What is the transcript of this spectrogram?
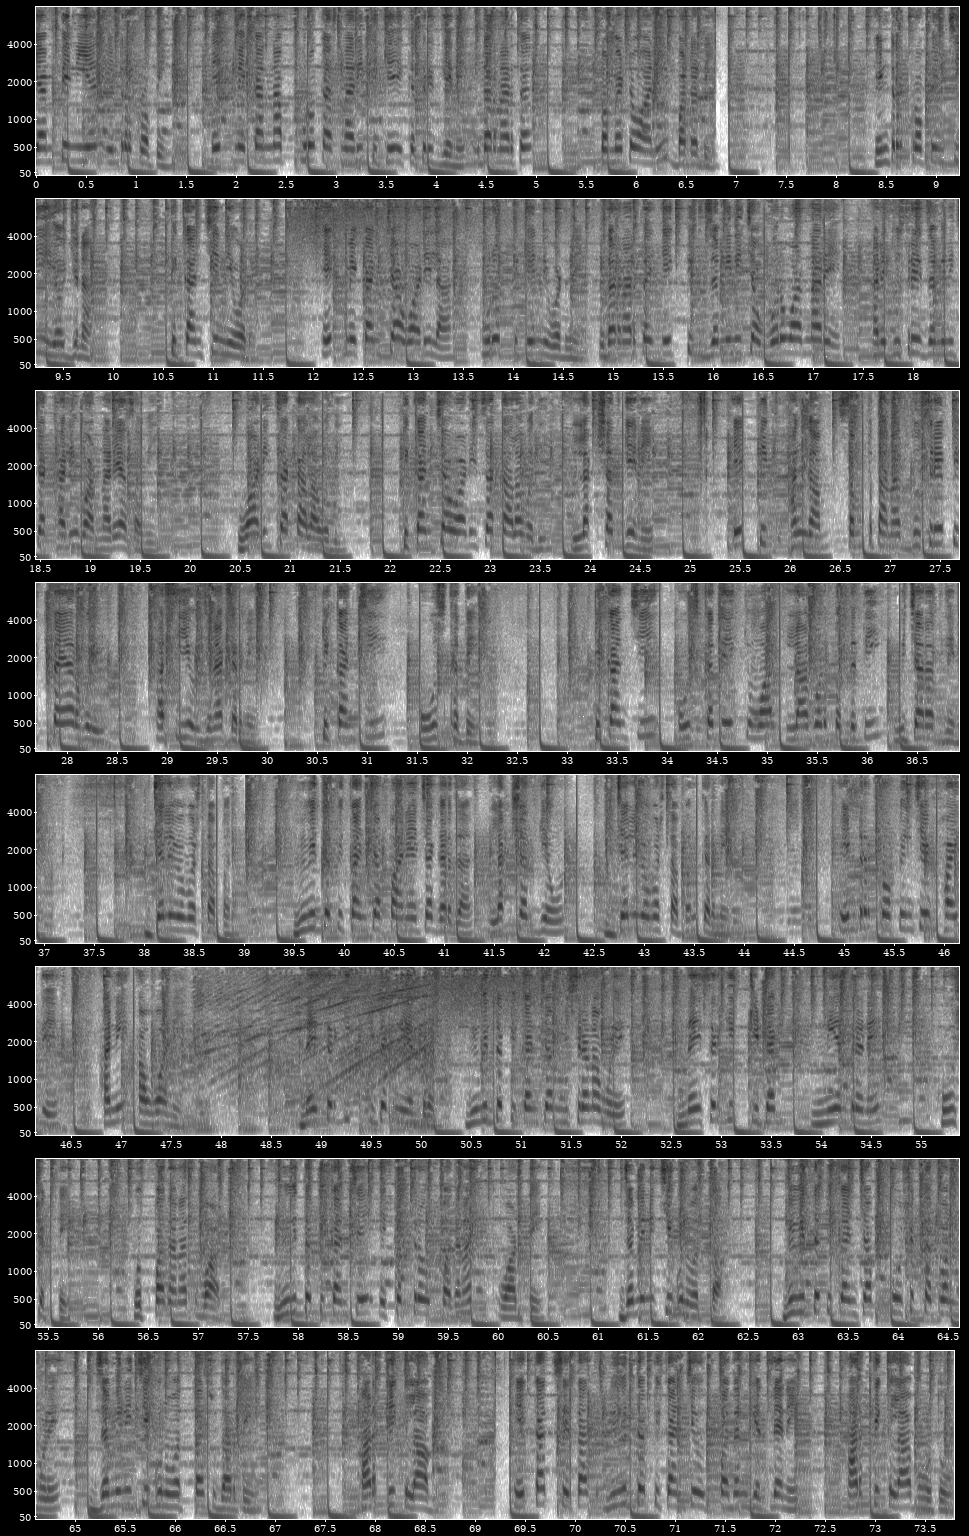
कॅम्पेनियन इंटरक्रॉपिंग एकमेकांना पूरक असणारी पिके एकत्रित घेणे उदाहरणार्थ टोमॅटो आणि बटाटे. इंटरक्रॉपिंगची योजना पिकांची निवड एकमेकांच्या वाढीला पूरक पिके निवडणे उदाहरणार्थ एक पीक जमिनीच्या वर वाढणारे आणि दुसरे जमिनीच्या खाली वाढणारे असावी. वाढीचा कालावधी पिकांच्या वाढीचा कालावधी लक्षात घेणे एक पीक हंगाम संपताना दुसरे पीक तयार होईल अशी योजना करणे पिकांची ऊस खते पिकांची ऊस खते किंवा लागवड पद्धती विचारात घेणे. जल व्यवस्थापन विविध पिकांच्या पाण्याच्या गरजा लक्षात घेऊन जल व्यवस्थापन करणे. इंटरक्रॉपिंगचे फायदे आणि आव्हाने. नैसर्गिक कीटक नियंत्रण. विविध पिकांच्या मिश्रणामुळे नैसर्गिक कीटक नियंत्रणे होऊ शकते. उत्पादनात वाढ. विविध पिकांचे एकत्र उत्पादनात वाढते. जमिनीची गुणवत्ता. विविध पिकांच्या पोषक तत्वांमुळे जमिनीची गुणवत्ता सुधारते. आर्थिक लाभ. एकाच शेतात विविध पिकांचे उत्पादन घेतल्याने आर्थिक लाभ होतो.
